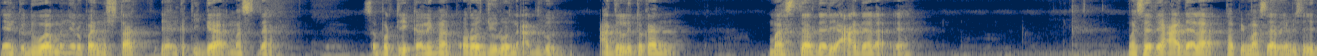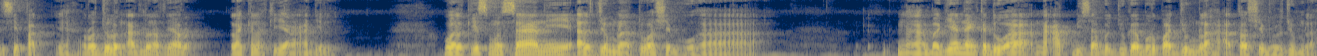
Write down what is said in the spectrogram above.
yang kedua menyerupai mustaq, yang ketiga masdar. Seperti kalimat rojulun adlun. Adl itu kan masdar dari adalah ya. Masdar dari adalah, tapi masdarnya bisa jadi sifat ya. Rojulun adlun artinya laki-laki yang adil. Wal kismu sani al jumlatu wa shibhuha. Nah, bagian yang kedua, naat bisa juga berupa jumlah atau shibhul jumlah.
